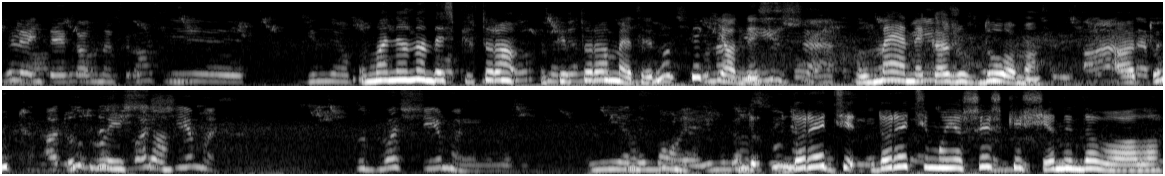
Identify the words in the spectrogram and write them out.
Гляньте, яка вона красива. У мене вона десь півтора, півтора метри. Ну, як я десь. У мене, кажу, вдома. А в тебе- тут- а тут тут, десь два з чимось. Тут два з чимось. Ні, Ну, немає. Йому До- речі, до речі, моя шишки ще не давала.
